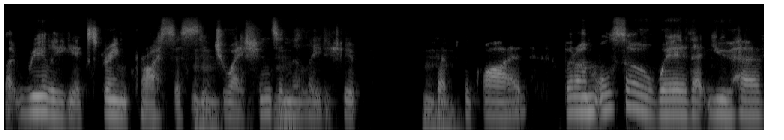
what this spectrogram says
like really extreme crisis mm-hmm. situations mm-hmm. in the leadership that's mm-hmm. required. But I'm also aware that you have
